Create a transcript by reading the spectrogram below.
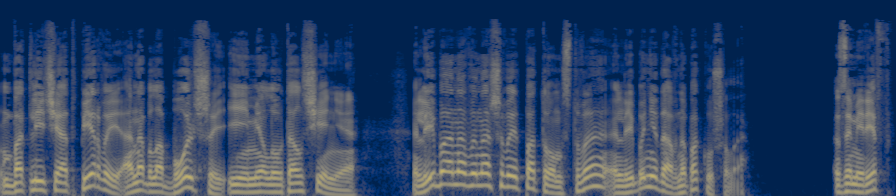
В отличие от первой, она была больше и имела утолщение. Либо она вынашивает потомство, либо недавно покушала. Замерев,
